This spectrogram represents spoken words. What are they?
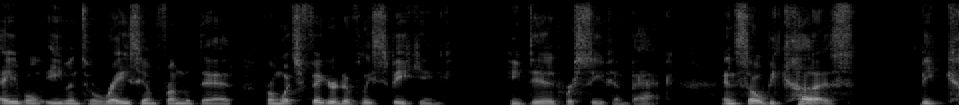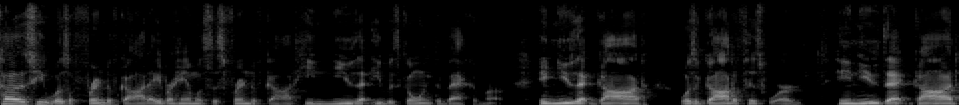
able even to raise him from the dead, from which, figuratively speaking, he did receive him back. And so, because because he was a friend of God, Abraham was this friend of God, he knew that he was going to back him up. He knew that God was a God of his word. He knew that God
